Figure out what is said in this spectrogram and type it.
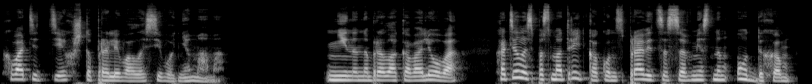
Хватит тех, что проливала сегодня мама. Нина набрала Ковалева. Хотелось посмотреть, как он справится с совместным отдыхом.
